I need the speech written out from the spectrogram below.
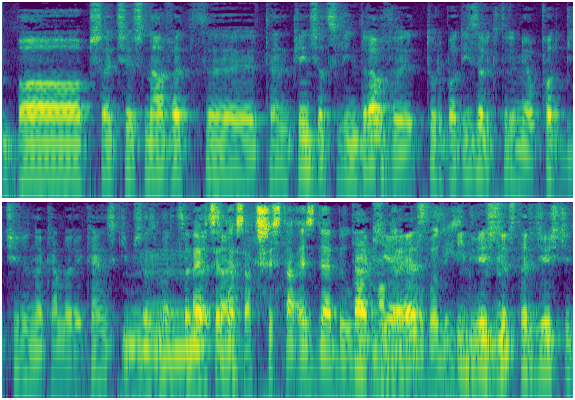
bo przecież nawet e, ten pięciocylindrowy turbodiesel, który miał podbić rynek amerykański przez Mercedesa, Mercedesa 300 SD był tak model jest. turbodiesel. I 240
